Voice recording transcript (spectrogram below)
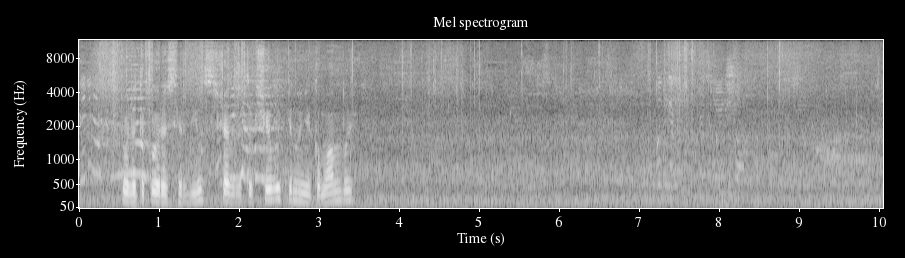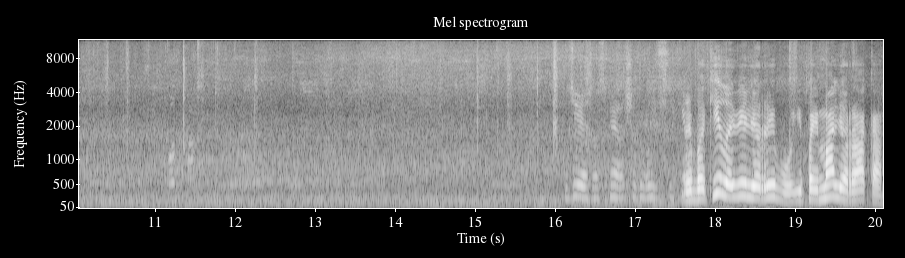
Ты не Толя такой рассердился. Сейчас говорит, вообще выкину, не командуй. Сейчас. Рыбаки ловили рыбу и поймали рака.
